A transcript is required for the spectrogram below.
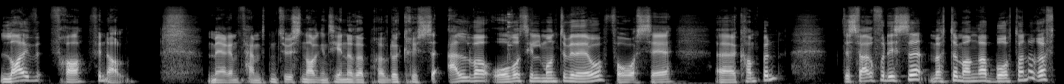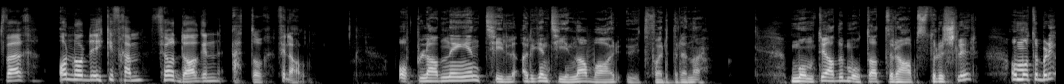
live fra finalen. Mer enn 15 000 argentinere prøvde å krysse elva over til Montevideo for å se eh, kampen. Dessverre for disse møtte mange av båtene røft vær og nådde ikke frem før dagen etter finalen. Oppladningen til Argentina var utfordrende. Monty hadde mottatt drapstrusler og måtte bli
